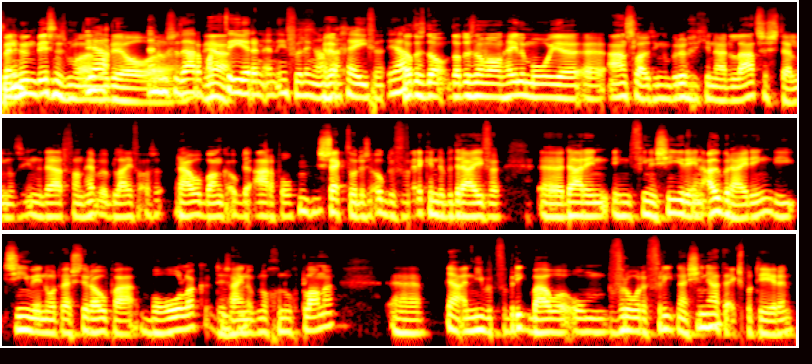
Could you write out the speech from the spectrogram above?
met, hun businessmodel. en hoe ze daarop ja. acteren en invulling aan En dat- gaan geven. Ja? Dat, is dan, dat is dan wel een hele mooie eh, aansluiting, een bruggetje naar de laatste stelling. Dat is inderdaad van, hè, we blijven als Rabobank ook de aardappelsector, dus ook de verwerkende bedrijven, eh, daarin in financieren, in uitbreiding. Die zien we in Noordwest-Europa behoorlijk. Er zijn Mhm. ook nog genoeg plannen. Eh, ja, een nieuwe fabriek bouwen om bevroren friet naar China Mhm. te exporteren.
